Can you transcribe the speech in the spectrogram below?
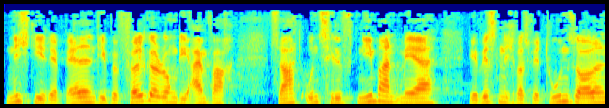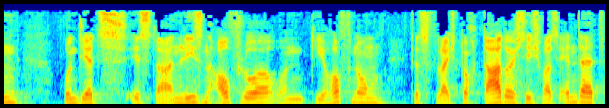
nicht die Rebellen, die Bevölkerung, die einfach sagt, uns hilft niemand mehr, wir wissen nicht, was wir tun sollen. Und jetzt ist da ein Riesenaufruhr und die Hoffnung, dass vielleicht doch dadurch sich was ändert.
